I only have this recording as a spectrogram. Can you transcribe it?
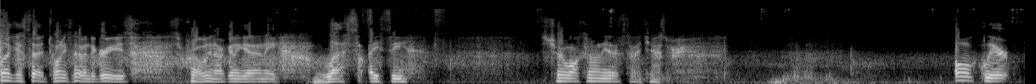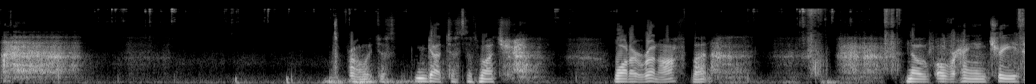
like I said, 27 degrees. It's probably not going to get any less icy. Let's try walking on the other side, Jasper. All clear. Probably just got just as much water runoff, but no overhanging trees.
